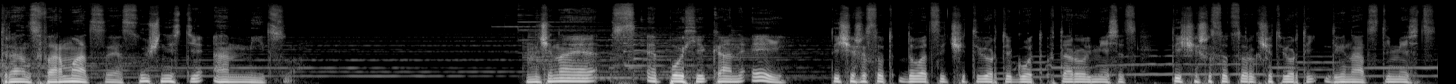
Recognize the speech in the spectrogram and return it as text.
Трансформация сущности Аммицу. Начиная с эпохи Кан-Эй, 1624 год, второй месяц, 1644 12 месяц,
